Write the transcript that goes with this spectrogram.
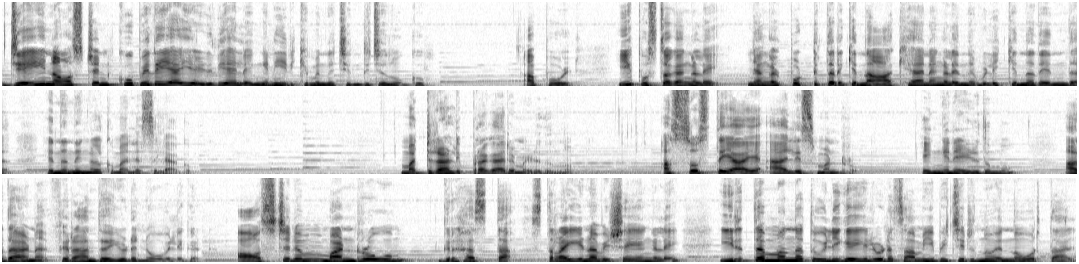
ജെയിൻ ഓസ്റ്റിൻ കുപിതയായി എഴുതിയാൽ എങ്ങനെയിരിക്കുമെന്ന് ചിന്തിച്ചു നോക്കൂ. അപ്പോൾ ഈ പുസ്തകങ്ങളെ ഞങ്ങൾ പൊട്ടിത്തെറിക്കുന്ന ആഖ്യാനങ്ങൾ എന്ന് വിളിക്കുന്നത് എന്ത് എന്ന് നിങ്ങൾക്ക് മനസ്സിലാകും. മറ്റൊരാൾ ഇപ്രകാരം എഴുതുന്നു. അസ്വസ്ഥയായ ആലിസ് മൺറോ. എങ്ങനെ എഴുതുമോ? അതാണ് ഫിറാന്തോയുടെ നോവലുകൾ. ഓസ്റ്റിനും മൺറോവും ഗൃഹസ്ഥ സ്ത്രൈണ വിഷയങ്ങളെ ഇരുത്തം വന്ന തൂലികയിലൂടെ സമീപിച്ചിരുന്നു എന്നോർത്താൽ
